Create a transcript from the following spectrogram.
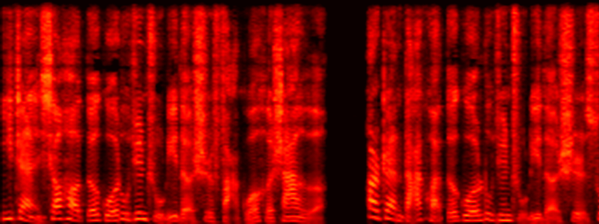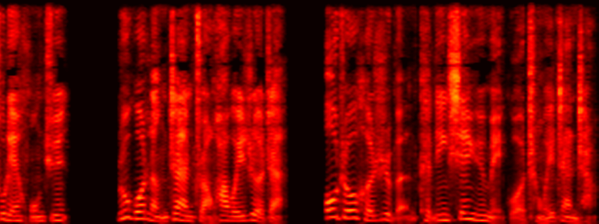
一战消耗德国陆军主力的是法国和沙俄。二战打垮德国陆军主力的是苏联红军。如果冷战转化为热战，欧洲和日本肯定先于美国成为战场。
